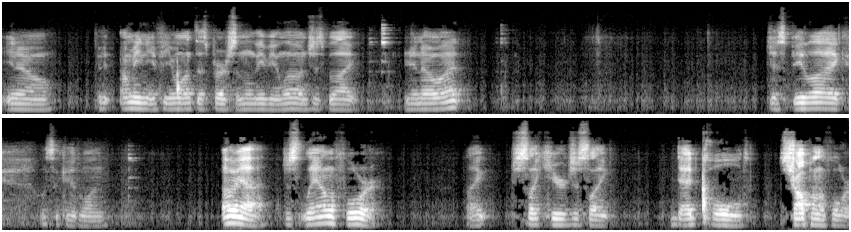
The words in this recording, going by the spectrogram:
you know, I mean, if you want this person to leave you alone, just be like, you know what? Just be like, what's a good one? Oh yeah, just lay on the floor. Like, just like you're just like dead cold. Just drop on the floor.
